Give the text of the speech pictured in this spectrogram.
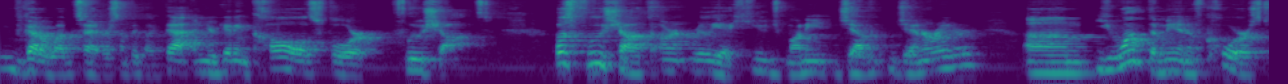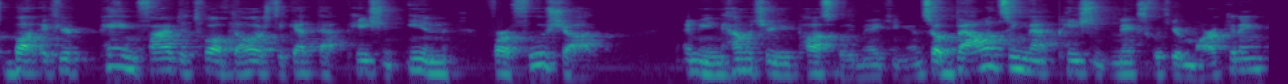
you've got a website or something like that, and you're getting calls for flu shots. Those flu shots aren't really a huge money ge- generator. Um, you want them in, of course, but if you're paying five to twelve dollars to get that patient in for a flu shot, I mean, how much are you possibly making? And so, balancing that patient mix with your marketing,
